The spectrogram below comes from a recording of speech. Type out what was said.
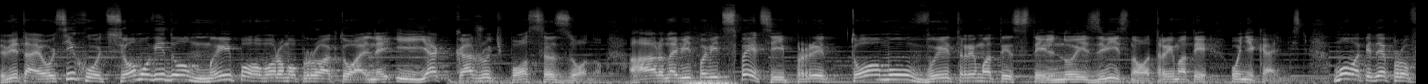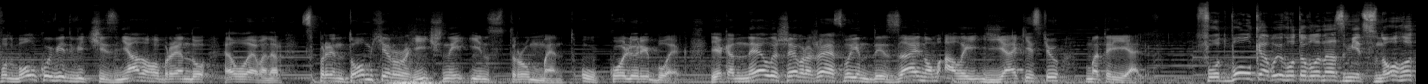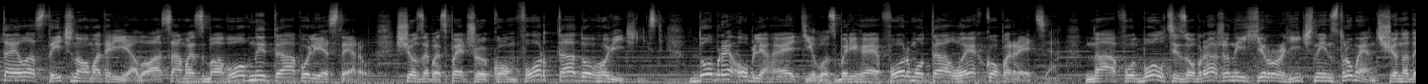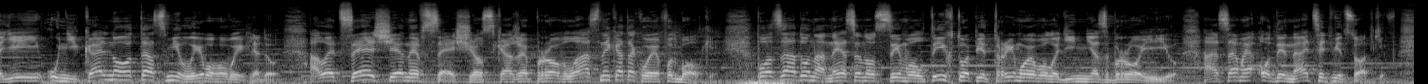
Вітаю усіх! У цьому відео ми поговоримо про актуальне і, як кажуть, по сезону. Гарна відповідь спецій, при тому витримати стиль. Ну і звісно, отримати унікальність. Мова піде про футболку від вітчизняного бренду Elevener з принтом хірургічний інструмент у кольорі Black, яка не лише вражає своїм дизайном, але й якістю матеріалів. Футболка виготовлена з міцного та еластичного матеріалу, а саме з бавовни та поліестеру, що забезпечує комфорт та довговічність. Добре облягає тіло, зберігає форму та легко переться. На футболці зображений хірургічний інструмент, що надає їй унікального та сміливого вигляду. Але це ще не все, що скаже про власника такої футболки. Позаду нанесено символ тих, хто підтримує володіння зброєю, а саме 11%.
